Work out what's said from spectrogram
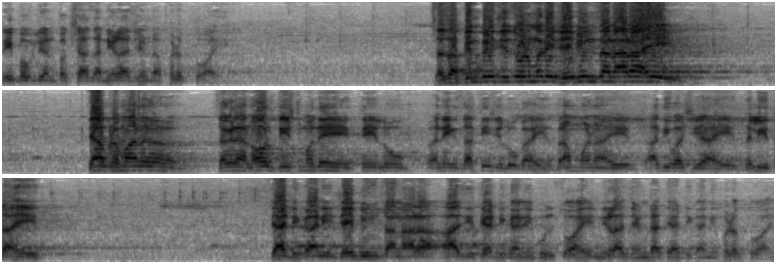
रिपब्लिकन पक्षाचा निळा झेंडा फडकतो आहे. जसा पिंपरी चिंचवडमध्ये जय नारा आहे त्याप्रमाणे सगळ्या नॉर्थ ईस्टमध्ये ते लोक अनेक जातीचे लोक आहेत. ब्राह्मण आहेत आदिवासी आहेत दलित आहेत. त्या ठिकाणी जय भीमचा नारा आजही त्या ठिकाणी गुंजतो आहे निळा झेंडा त्या ठिकाणी फडकतो आहे.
